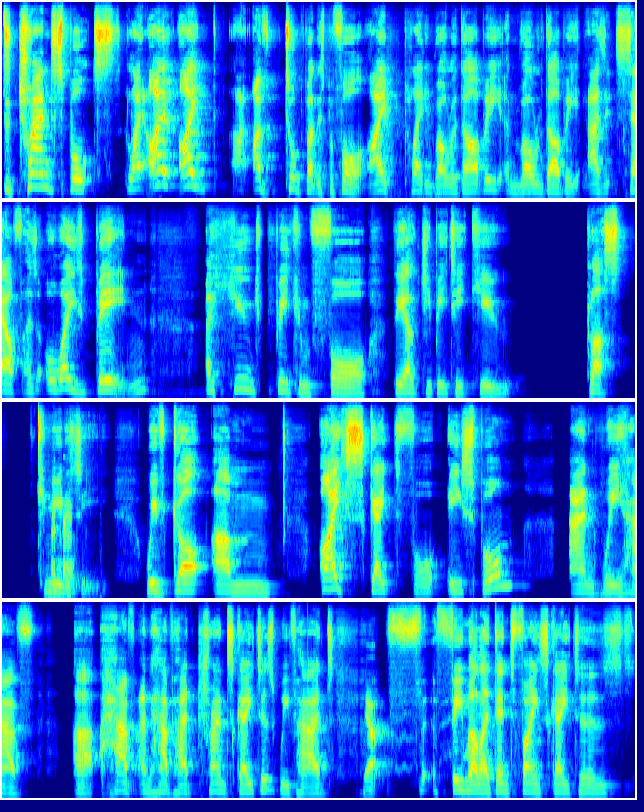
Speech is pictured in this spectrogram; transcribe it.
the transports like I I I've talked about this before. I play roller derby, and roller derby as itself has always been a huge beacon for the LGBTQ plus community. Okay. We've got um, ice skate for Eastbourne, and we have uh, have and have had trans skaters. We've had yeah. f- female identifying skaters,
